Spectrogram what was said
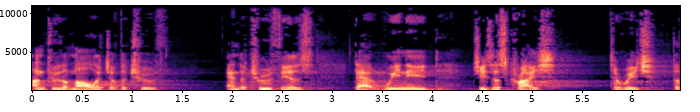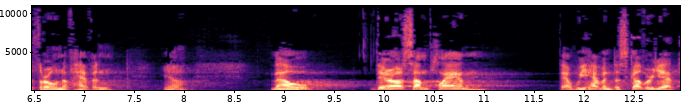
unto the knowledge of the truth. And the truth is that we need Jesus Christ to reach the throne of heaven. You know. Now, there are some plan that we haven't discovered yet,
